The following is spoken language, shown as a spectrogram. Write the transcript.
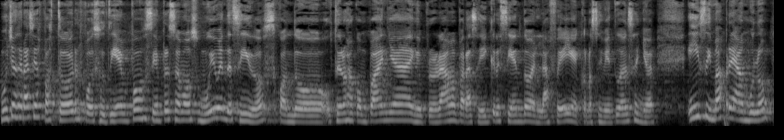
Muchas gracias, pastor, por su tiempo. Siempre somos muy bendecidos cuando usted nos acompaña en el programa para seguir creciendo en la fe y en el conocimiento del Señor. Y sin más preámbulo,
